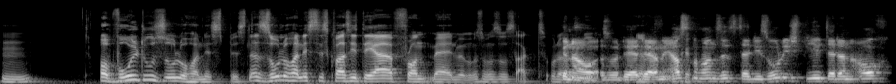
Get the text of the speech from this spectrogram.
Mhm. Obwohl du Solohornist bist. Ne? Solohornist ist quasi der Frontman, wenn man es mal so sagt. Oder genau, also der, der ja, am ersten okay. Horn sitzt, der die Soli spielt, der dann auch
